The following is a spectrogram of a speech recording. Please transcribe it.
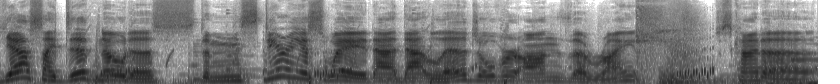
Yes, I did notice the mysterious way that that ledge over on the right just kind of,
